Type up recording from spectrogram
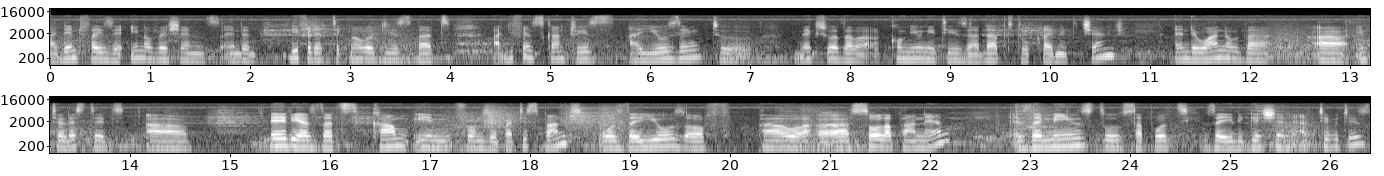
identify the innovations and the different technologies that uh, different countries are using to make sure that our communities adapt to climate change. And one of the uh, interested uh, areas that come in from the participants was the use of power, uh, solar panel as a means to support the irrigation activities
